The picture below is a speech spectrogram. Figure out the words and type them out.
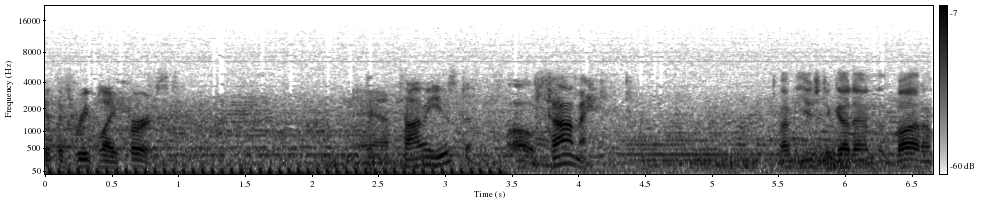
Get this replay first. And Tommy Houston. Oh, Tommy. Tommy Houston got down to the bottom.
